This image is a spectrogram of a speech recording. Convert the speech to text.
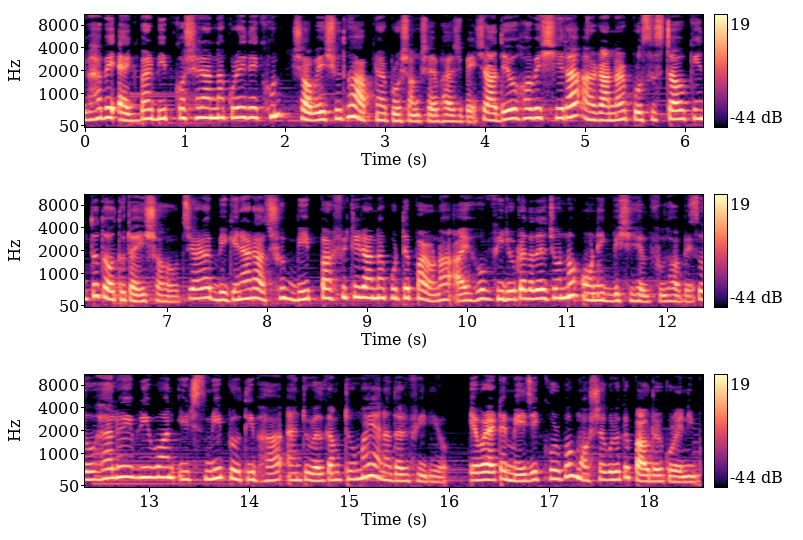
এভাবে একবার বিপ কষা রান্না করে দেখুন, সবাই শুধু আপনার প্রশংসায় ভাসবে। স্বাদেও হবে সেরা আর রান্নার প্রসেসটাও কিন্তু ততটাই সহজ। যারা বিগিনার আছো, বিপ পারফেক্টলি রান্না করতে পারো না আই হোপ ভিডিওটা তাদের জন্য অনেক বেশি হেল্পফুল হবে। So hello everyone it's me Pratibha and welcome to my another video এবার একটা ম্যাজিক করব, মশলাগুলোকে পাউডার করে নিব।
